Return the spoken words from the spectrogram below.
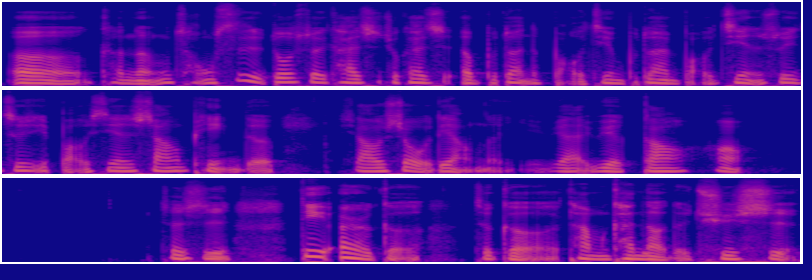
呃，可能从四十多岁开始就开始呃不断的保健，不断保健，所以这些保健商品的销售量呢也越来越高哈。这是第二个，这个他们看到的趋势。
